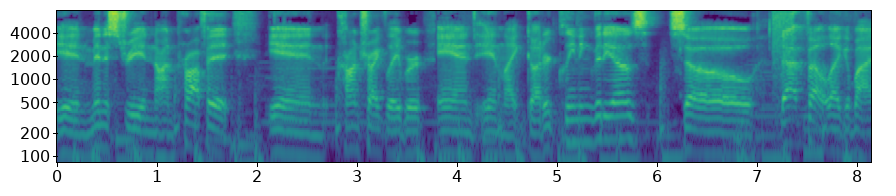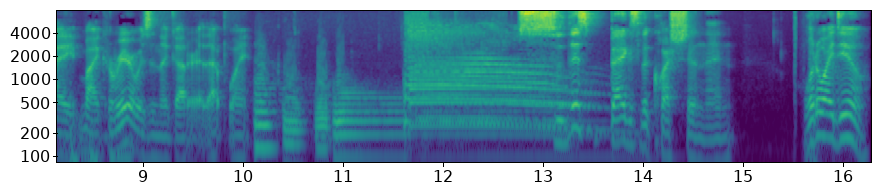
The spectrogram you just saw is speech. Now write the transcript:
in ministry and nonprofit, in contract labor, and in like gutter cleaning videos. So that felt like my, my career was in the gutter at that point. So this begs the question then what do I do?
